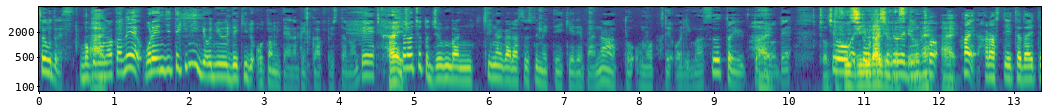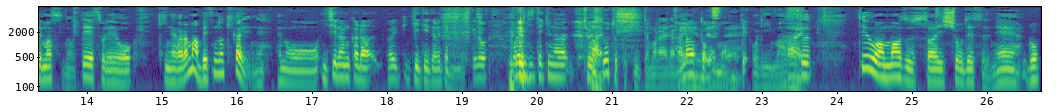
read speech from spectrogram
そういうことです。僕の中で、オレンジ的に旅入できる音みたいなピックアップしたので、はい。それをちょっと順番に聞きながら進めていければなと思っております。というところで。ちょっと不自由ラジオですけどね。はい。はい、貼らせていただいてますので、それを聞きながら、まあ別の機会でね、あのー一覧から聞いていただいてもいいんですけど、オレンジ的なチョイスをちょっと聞いてもらえればなと思っております。はい。では、まず最初ですね、六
